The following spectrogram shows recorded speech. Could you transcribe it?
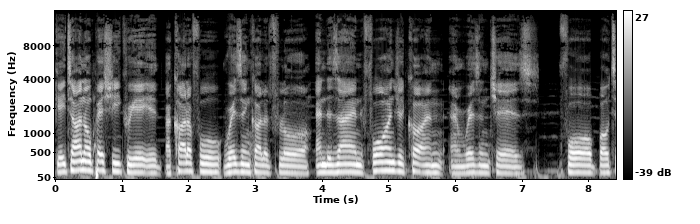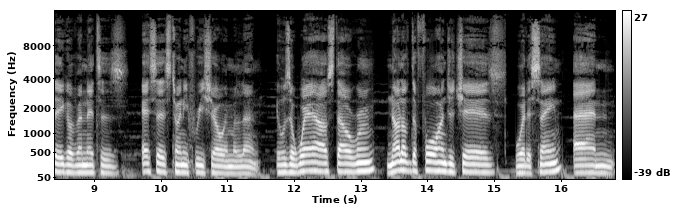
Gaetano Pesce created a colorful resin colored floor and designed 400 cotton and resin chairs for Bottega Veneta's SS23 show in Milan. It was a warehouse style room. None of the 400 chairs were the same and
